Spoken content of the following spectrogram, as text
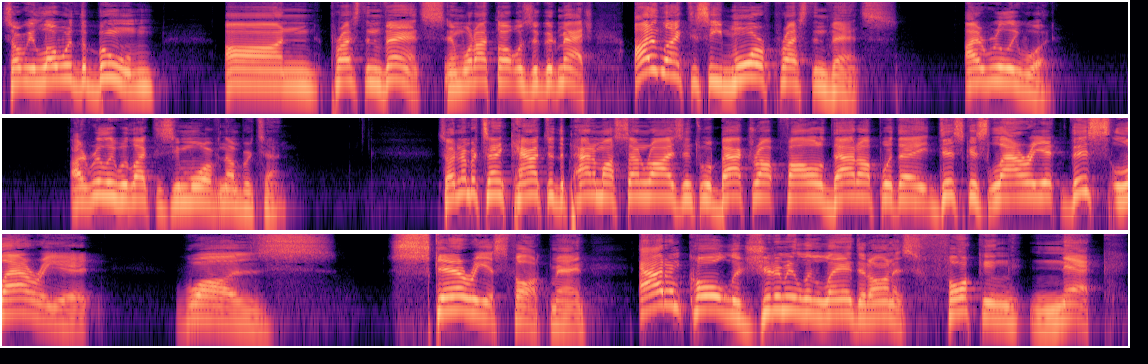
So we lowered the boom on Preston Vance in what I thought was a good match. I'd like to see more of Preston Vance. I really would. I really would like to see more of number 10. So number 10 countered the Panama Sunrise into a backdrop, followed that up with a discus lariat. This lariat was scary as fuck, man. Adam Cole legitimately landed on his fucking neck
